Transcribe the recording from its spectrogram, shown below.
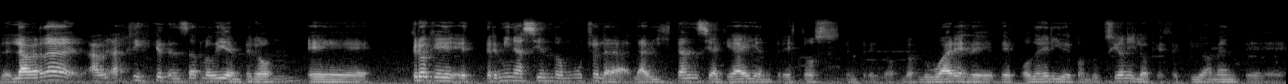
la verdad, habría que pensarlo bien, pero creo que eh, termina siendo mucho la, distancia que hay entre estos, entre los lugares de, poder y de conducción y lo que efectivamente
